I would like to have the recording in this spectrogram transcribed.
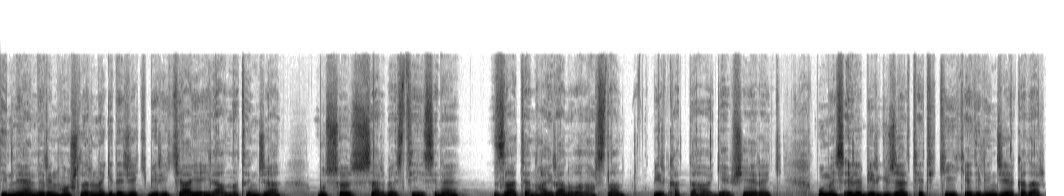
dinleyenlerin hoşlarına gidecek bir hikaye ile anlatınca bu söz serbestiyesine zaten hayran olan Arslan bir kat daha gevşeyerek bu mesele bir güzel tetkik edilinceye kadar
